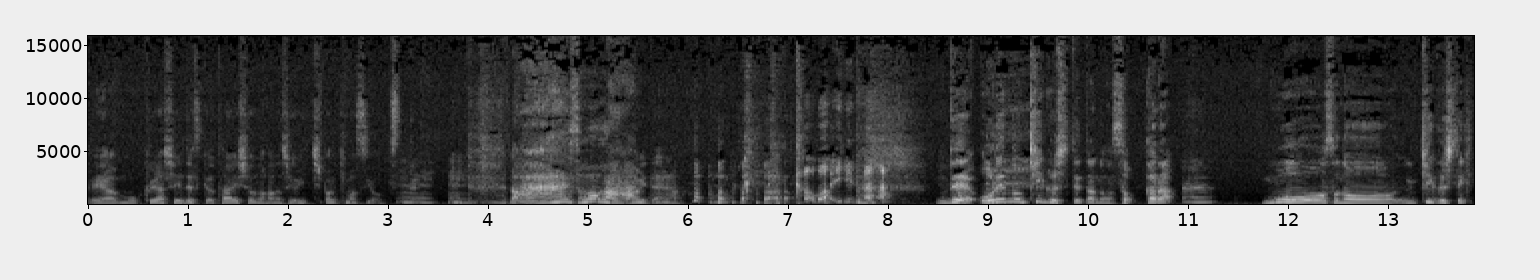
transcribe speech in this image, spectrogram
いやもう悔しいですけど大将の話が一番来ますよっつって、うんうん。ああそうか！みたいな。うん。可愛いな。で俺の危惧してたのはそっから。うん。もうその危惧してき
